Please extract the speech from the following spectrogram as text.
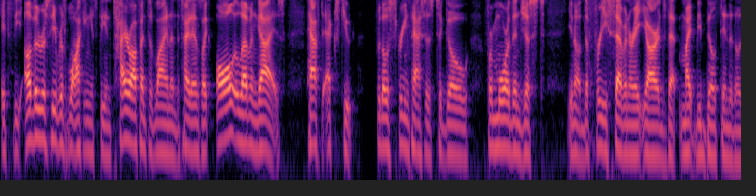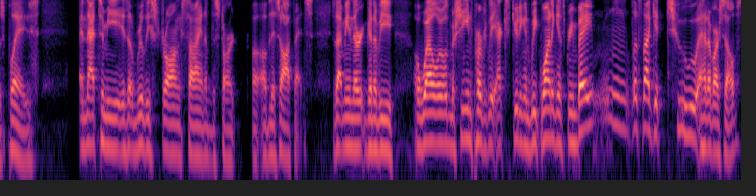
it's the other receivers blocking, it's the entire offensive line and the tight ends. Like all eleven guys have to execute for those screen passes to go for more than just you know the free seven or eight yards that might be built into those plays. And that to me is a really strong sign of the start of this offense. Does that mean they're going to be a well-oiled machine, perfectly executing in Week One against Green Bay? Mm, let's not get too ahead of ourselves.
